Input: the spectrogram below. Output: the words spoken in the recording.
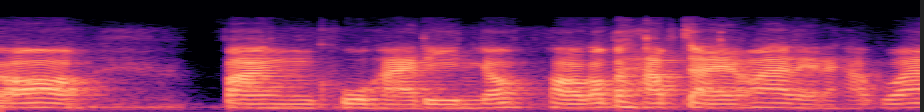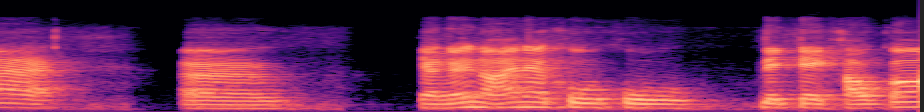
ก็ฟังครูฮาดีนก็พอก็ประทับใจมากเลยนะครับ ว่า เอออย่างน้อยๆนะครูครูเด็ก ๆเขาก็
